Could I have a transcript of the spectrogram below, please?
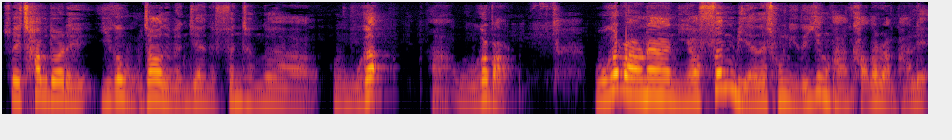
所以差不多得一个五兆的文件得分成个五个啊，五个包，五个包呢，你要分别的从你的硬盘拷到软盘里，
